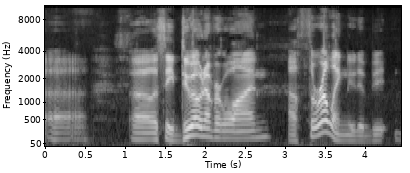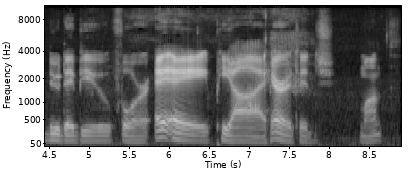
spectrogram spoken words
uh, uh, let's see. Duo number one, a thrilling new debut, new debut for AAPI Heritage Month.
